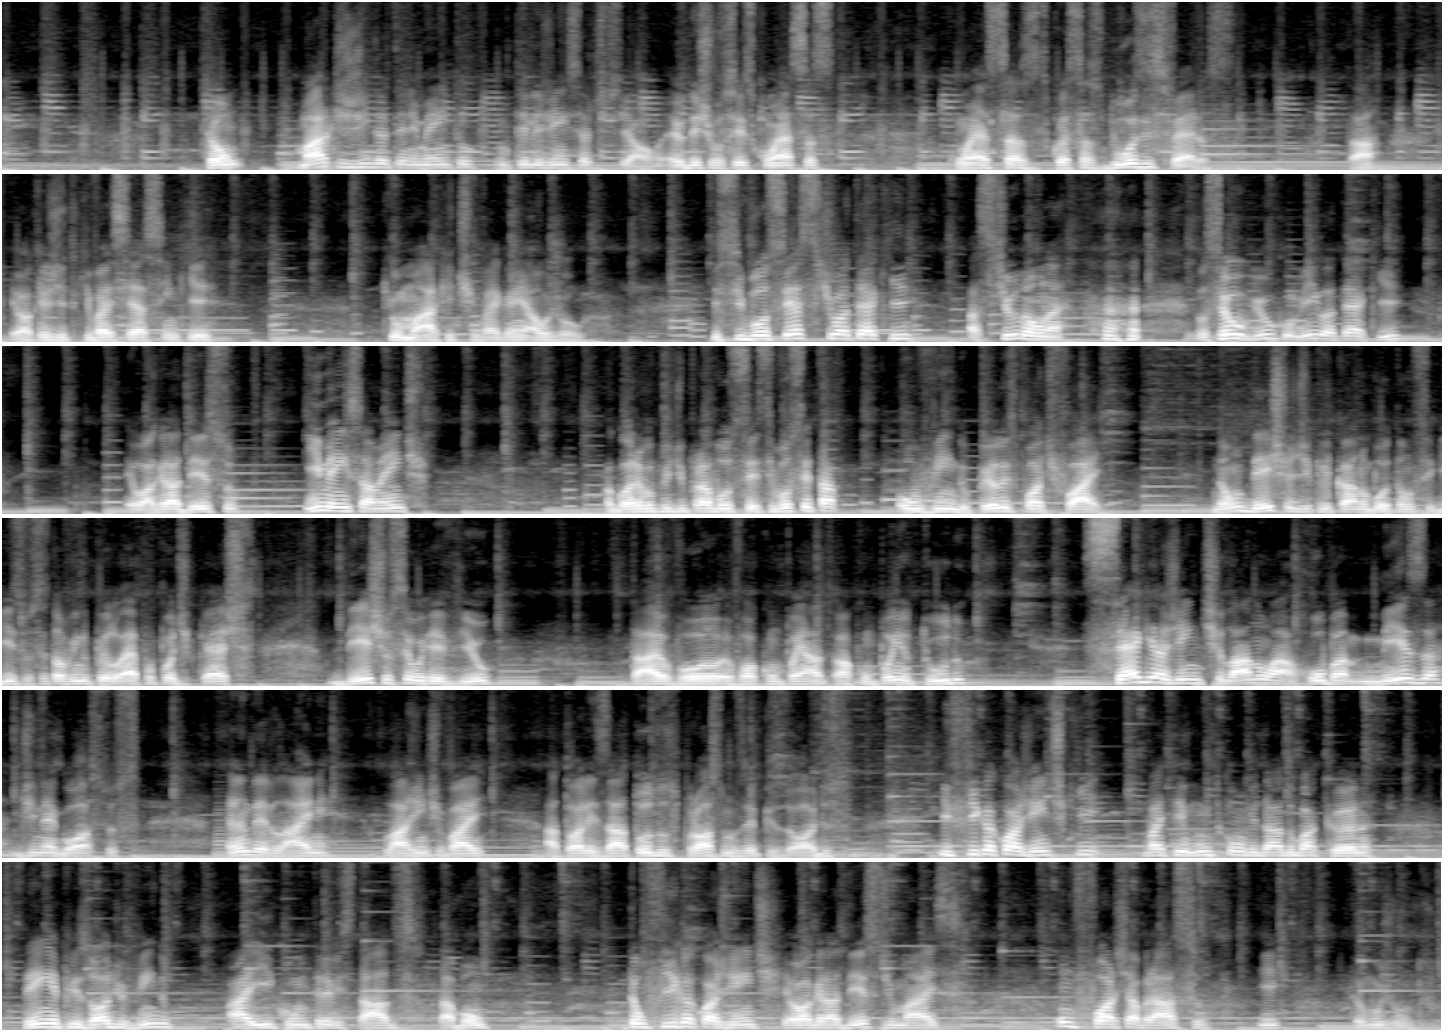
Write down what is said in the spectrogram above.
Então, marketing de entretenimento, inteligência artificial. Eu deixo vocês com essas, com essas, com essas duas esferas, tá? Eu acredito que vai ser assim que, que o marketing vai ganhar o jogo. E se você assistiu até aqui, assistiu não, né? se você ouviu comigo até aqui, eu agradeço imensamente. Agora eu vou pedir para você, se você está ouvindo pelo Spotify, não deixa de clicar no botão seguir. Se você está ouvindo pelo Apple Podcasts, deixa o seu review, tá? Eu vou, eu vou acompanhar, eu acompanho tudo. Segue a gente lá no arroba mesa de negócios underline. Lá a gente vai atualizar todos os próximos episódios. E fica com a gente que vai ter muito convidado bacana. Tem episódio vindo aí com entrevistados, tá bom? Então fica com a gente, eu agradeço demais. Um forte abraço e tamo junto.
